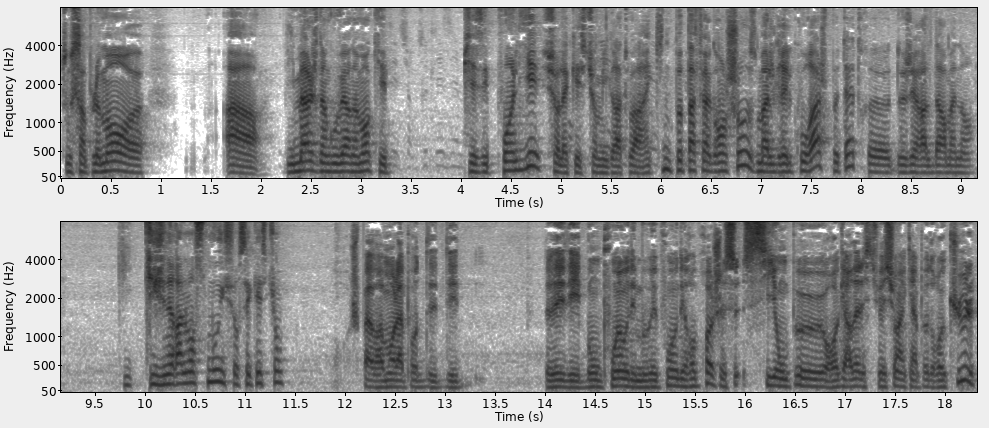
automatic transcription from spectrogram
tout simplement euh, l'image d'un gouvernement qui est pieds et poings liés sur la question migratoire et qui ne peut pas faire grand-chose, malgré le courage peut-être euh, de Gérald Darmanin, qui, généralement se mouille sur ces questions? Je ne suis pas vraiment là pour donner des bons points ou des mauvais points ou des reproches. Si on peut regarder la situation avec un peu de recul,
